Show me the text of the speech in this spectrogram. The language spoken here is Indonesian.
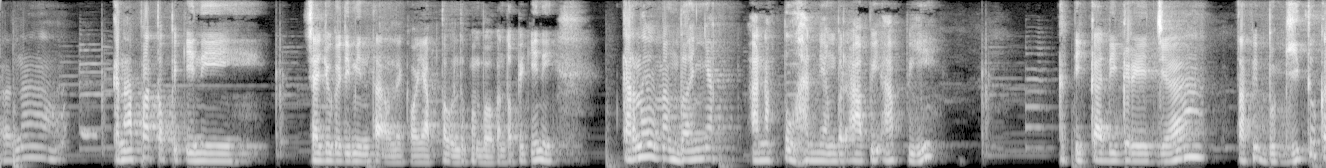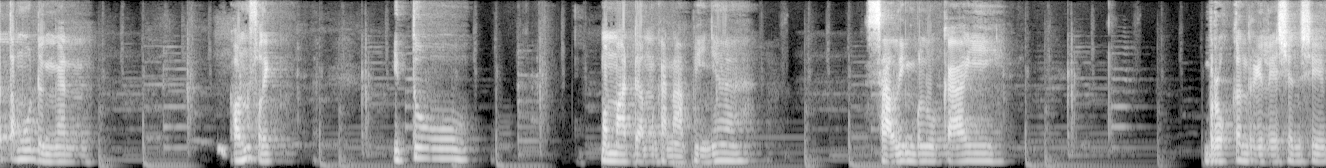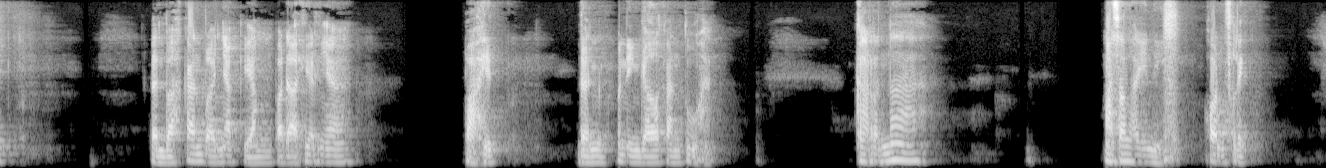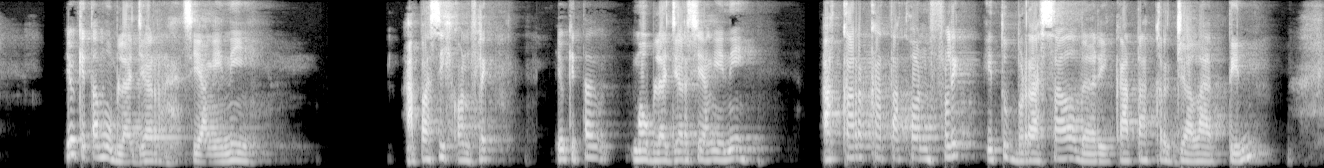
karena kenapa topik ini saya juga diminta oleh Koyapto untuk membawakan topik ini. Karena memang banyak anak Tuhan yang berapi-api ketika di gereja, tapi begitu ketemu dengan konflik, itu memadamkan apinya, saling melukai, broken relationship, dan bahkan banyak yang pada akhirnya pahit dan meninggalkan Tuhan. Karena masalah ini, konflik. Yuk kita mau belajar siang ini. Apa sih konflik? Yuk kita mau belajar siang ini. Akar kata konflik itu berasal dari kata kerja Latin,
